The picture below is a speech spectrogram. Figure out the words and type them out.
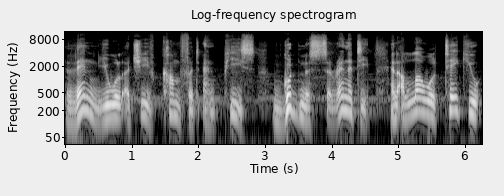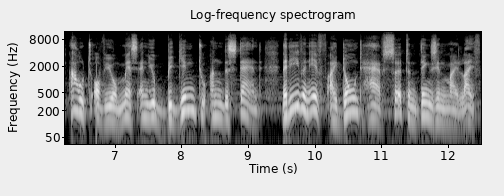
then you will achieve comfort and peace, goodness, serenity, and Allah will take you out of your mess and you begin to understand that even if I don't have certain things in my life,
